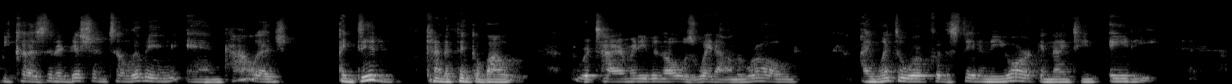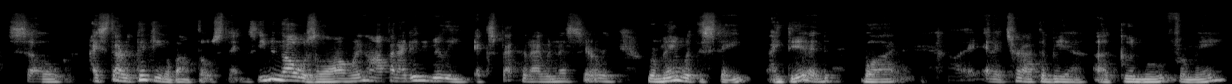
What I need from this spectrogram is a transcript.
because, in addition to living in college, I did kind of think about retirement, even though it was way down the road. I went to work for the state of New York in 1980. So I started thinking about those things, even though it was a long way off, and I didn't really expect that I would necessarily remain with the state. I did, but uh, and it turned out to be a, a good move for me.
